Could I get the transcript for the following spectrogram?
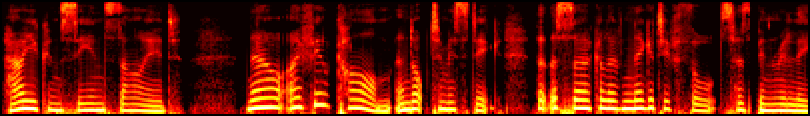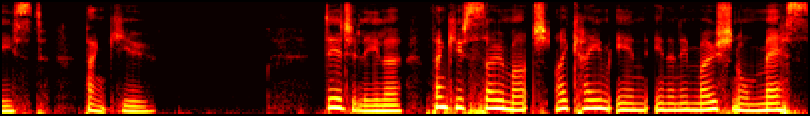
how you can see inside. Now I feel calm and optimistic that the circle of negative thoughts has been released. Thank you. Dear Jelila, thank you so much. I came in in an emotional mess,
